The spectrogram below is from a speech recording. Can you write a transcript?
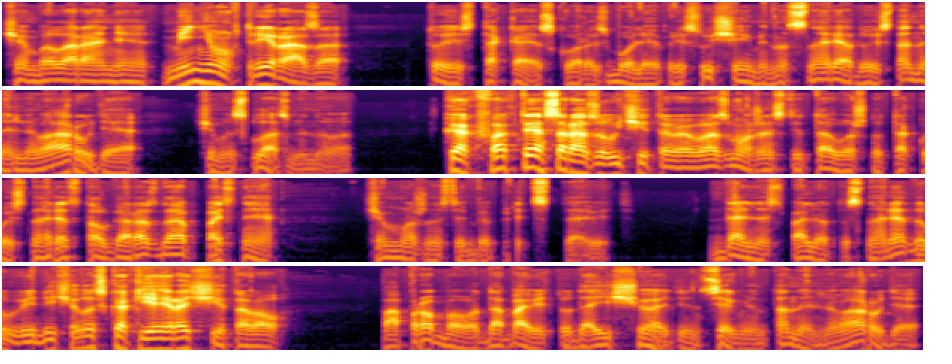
чем была ранее, минимум в три раза. То есть такая скорость более присуща именно снаряду из тоннельного орудия, чем из плазменного. Как факт, я сразу учитываю возможности того, что такой снаряд стал гораздо опаснее, чем можно себе представить. Дальность полета снаряда увеличилась, как я и рассчитывал. Попробовав добавить туда еще один сегмент тоннельного орудия,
